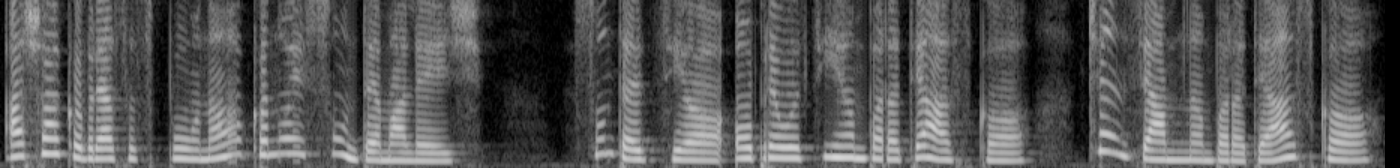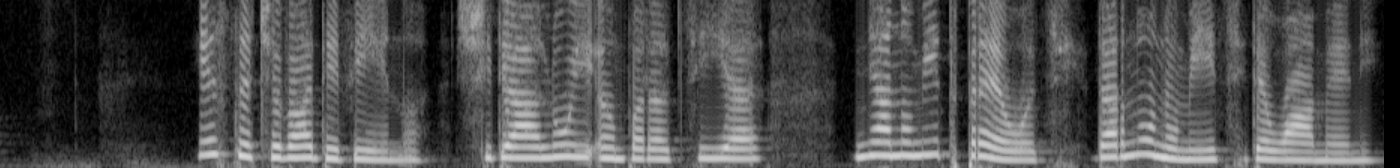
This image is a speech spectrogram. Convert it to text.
așa că vrea să spună că noi suntem aleși. Sunteți uh, o preoție împărătească. Ce înseamnă împărătească? Este ceva divin și de a lui împărăție ne-a numit preoți, dar nu numiți de oameni.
